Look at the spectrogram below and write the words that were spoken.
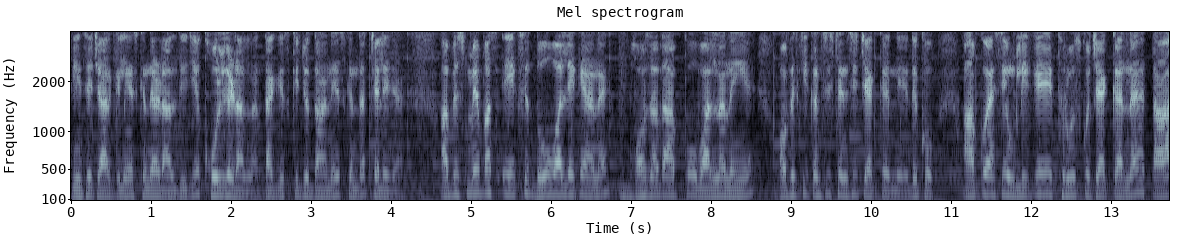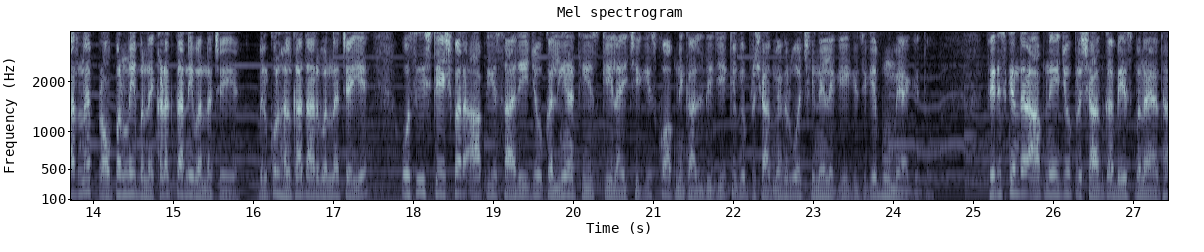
तीन से चार के लिए इसके अंदर डाल दीजिए, खोल के डालना ताकि इसके जो दाने इसके अंदर चले जाए। अब इसमें बस एक से दो उबाल लेके आना है। बहुत ज़्यादा आपको उबालना नहीं है। और इसकी कंसिस्टेंसी चेक करनी है। देखो, आपको ऐसी उंगली के थ्रू इसको चेक करना है, तार ना प्रॉपर नहीं बनना कड़क तार नहीं बनना चाहिए, बिल्कुल हल्का तार बनना चाहिए। उसी स्टेज पर आप ये सारी जो कलियाँ थी उसकी इलायची की, इसको आप निकाल दीजिए, क्योंकि प्रसाद में फिर वो अच्छी नहीं लगेगी, किसी के मुँह में आएगी तो। फिर इसके अंदर आपने जो प्रसाद का बेस बनाया था,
